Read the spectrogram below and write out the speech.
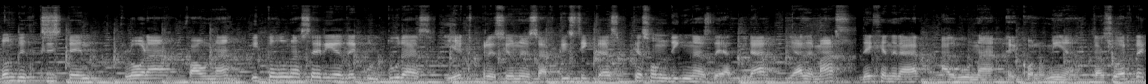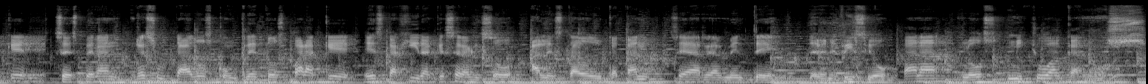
donde existen flora, fauna y toda una serie de culturas y expresiones artísticas que son dignas de admirar y además de generar alguna economía. Tal suerte que se esperan resultados concretos para que esta gira que se realizó al estado de Yucatán sea realmente de beneficio para los michoacanos.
